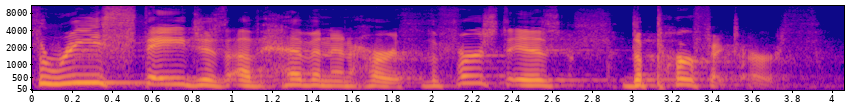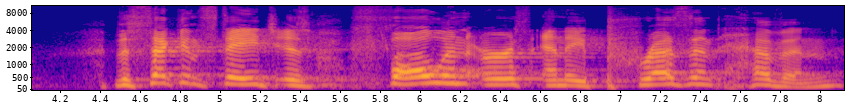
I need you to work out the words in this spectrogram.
three stages of heaven and earth. The first is the perfect earth. The second stage is fallen earth and a present heaven.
